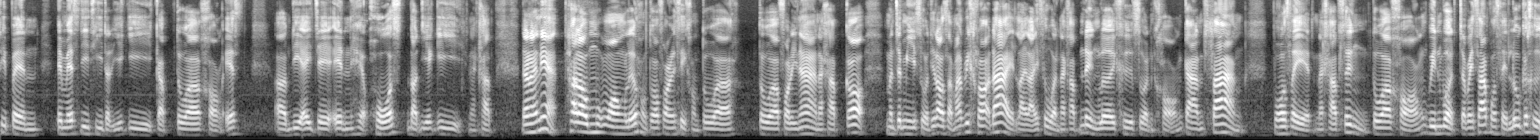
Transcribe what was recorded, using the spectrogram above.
ที่เป็น msdt.exe กับตัวของ s dijn host.exe นะครับ ดังนั้นเนี่ย ถ้าเรามองเรื่องของตัว forensic ของตัวตัว f o r i n a นะครับ ก็มันจะมีส่วนที่เราสามารถวิเคราะห์ได้หลาย ๆ ส่วนนะครับหนึ่งเลยคือส่วนของการสร้าง process นะครับ ซึ่งตัวของ winword จะไปสร้าง process ลูกก็คือ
